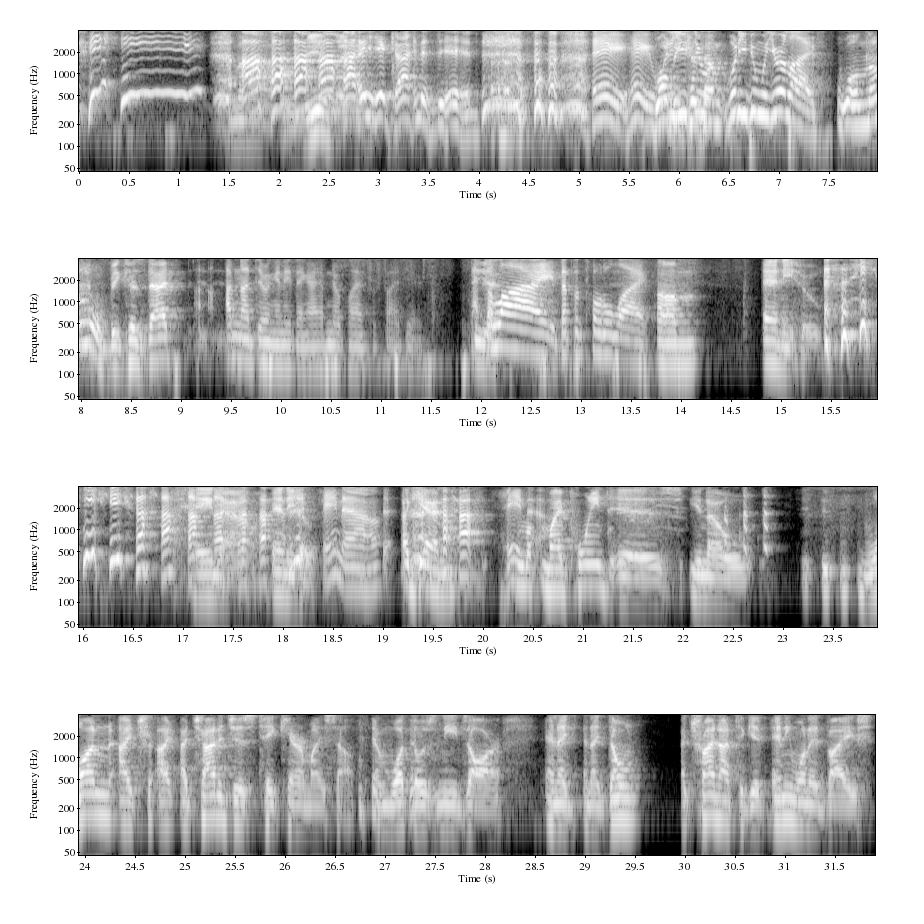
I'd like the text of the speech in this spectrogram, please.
not really. you kind of did. hey, hey, what are you doing? I'm- What are you doing with your life? Well, no, because that I'm not doing anything. I have no plan for five years. That's Yeah. a lie. That's a total lie. Um. Anywho. hey now, anywho. hey now. again, Hey m- now. my point is, you know, one, I, tr- I I try to just take care of myself and what those needs are, and I and I don't. I try not to give anyone advice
